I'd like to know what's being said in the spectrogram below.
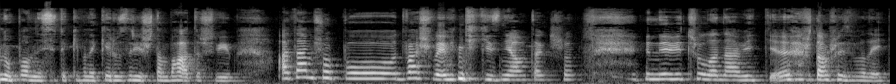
Ну, повністю такий великий розріз, що там багато швів. А там, що по два шви він тільки зняв, так що не відчула навіть, е, що там щось болить.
